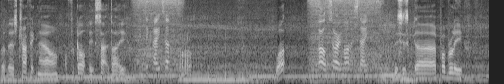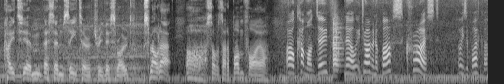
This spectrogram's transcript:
that there's traffic now. I forgot it's Saturday. Indicator. What? Oh, sorry, my mistake. This is uh, probably KTM SMC territory, this road. Smell that. Oh, someone's had a bonfire. Oh, come on, dude. No, you're driving a bus? Christ. Oh, he's a biker.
